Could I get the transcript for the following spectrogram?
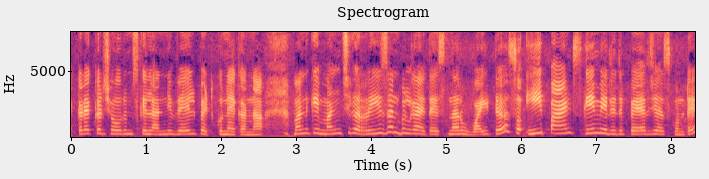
ఎక్కడెక్కడ షోరూమ్స్కి వెళ్ళి అన్ని వేలు పెట్టుకునే కన్నా మనకి మంచిగా రీజనబుల్గా అయితే ఇస్తున్నారు వైట్. సో ఈ ప్యాంట్స్కి మీరు ఇది పేర్ చేసుకుంటే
